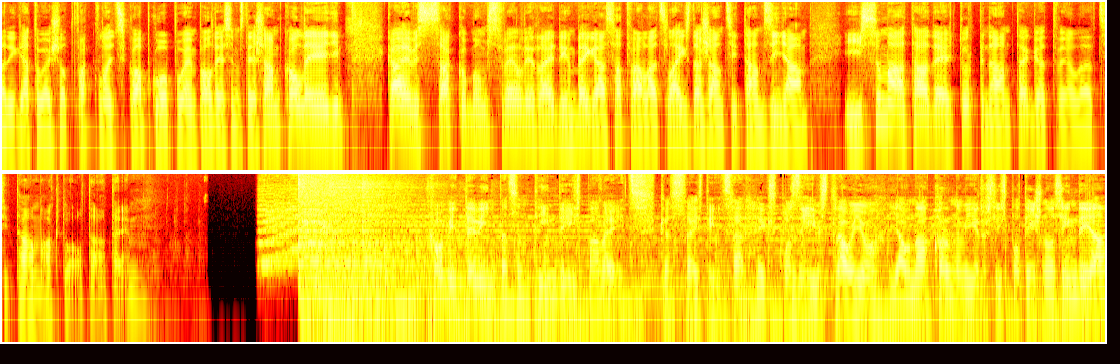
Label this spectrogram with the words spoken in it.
arī gatavoja šo faktisko apkopojumu. Paldies jums tiešām, kolēģi! Kā jau es saku, mums vēl ir raidījuma beigās atvēlēts laiks dažām citām ziņām īsumā, tādēļ turpinām tagad vēl ar citām aktualitātēm. Covid-19 Indijas paveids, kas saistīts ar eksplozīvi straujo jaunā koronavīrusa izplatīšanos Indijā,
